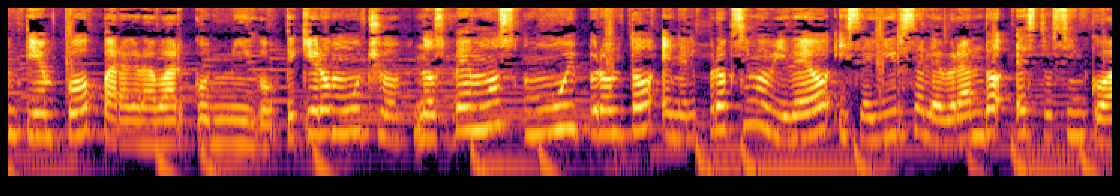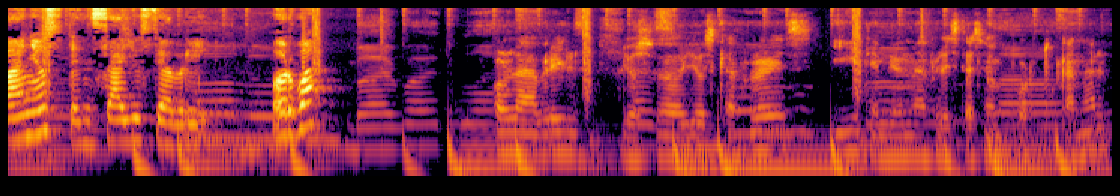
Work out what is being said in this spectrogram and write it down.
un tiempo para grabar conmigo. Te quiero mucho. Nos vemos muy pronto en el próximo video y seguir celebrando estos 5 años de ensayos de abril. Orba. Hola Abril, yo soy Oscar Flores y te envío una felicitación por tu canal.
